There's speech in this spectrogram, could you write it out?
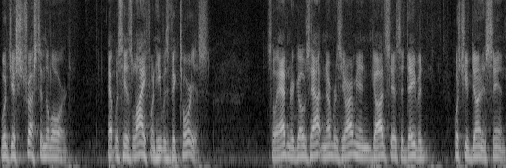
We'll just trust in the Lord. That was his life when he was victorious. So Abner goes out and numbers the army, and God says to David, What you've done is sin.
